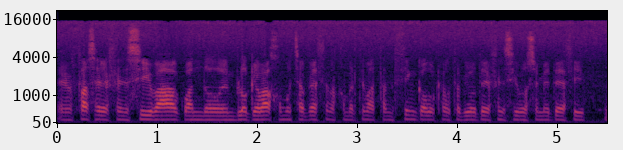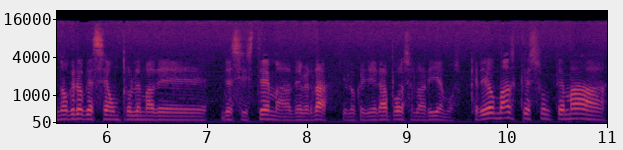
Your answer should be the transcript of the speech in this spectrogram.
En fase defensiva, cuando en bloque bajo muchas veces nos convertimos hasta en 5, busca nuestro pivote defensivo se mete. Es no creo que sea un problema de, sistema, de verdad. Si lo que llega, pues lo haríamos. Creo más que es un tema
